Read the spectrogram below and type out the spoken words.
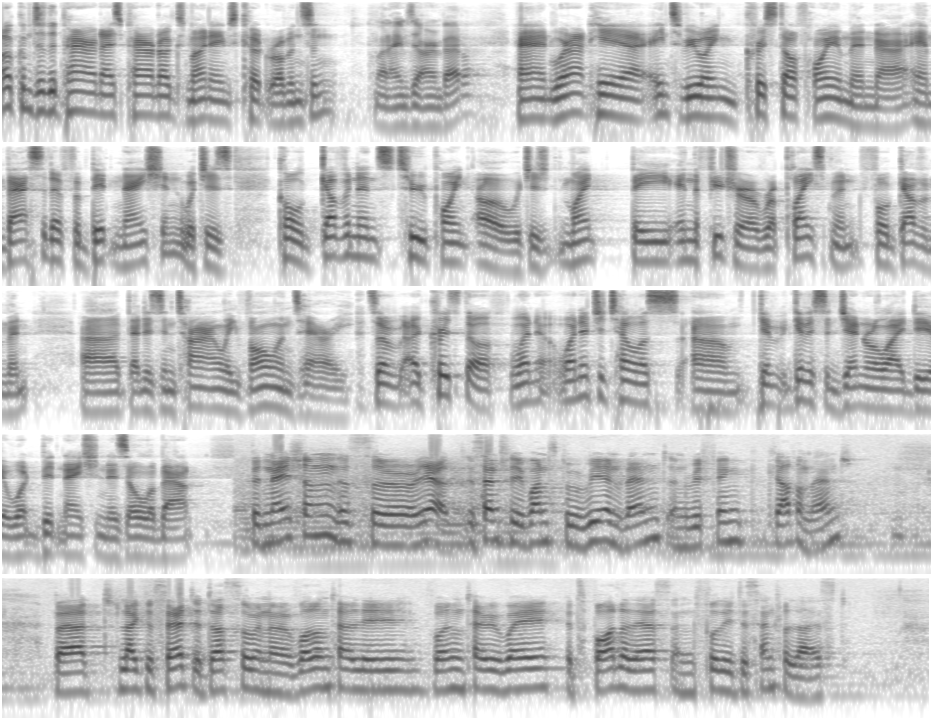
Welcome to the Paradise Paradox. My name's Kurt Robinson. My name's Aaron Battle. And we're out here interviewing Christoph Heuermann, uh, ambassador for BitNation, which is called Governance 2.0, which is might be in the future a replacement for government uh, that is entirely voluntary. So, uh, Christoph, why, why, don't you tell us, um, give, give us a general idea what BitNation is all about? BitNation is, uh, yeah, essentially wants to reinvent and rethink government. But like you said, it does so in a voluntary, voluntary way. It's borderless and fully decentralized.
